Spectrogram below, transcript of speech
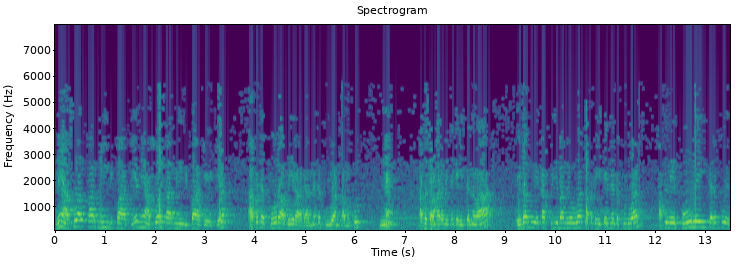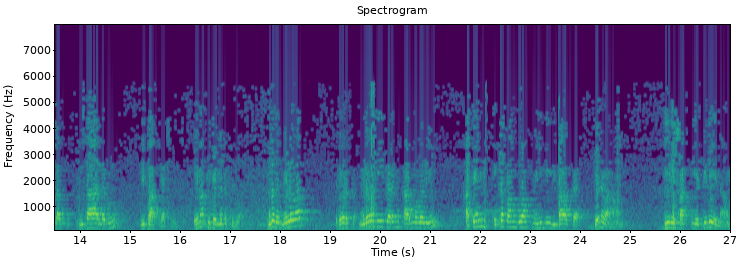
මේ අසුවල් කර්මෙහි විපාකය මේ අසුවල් කර්මෙහි විපාකය කියලා අපට තෝරා බේරා ගන්නට පුළුවන් කමකුත් නැහැ. අප සමහර විටක හිතනවා ඒබඳු එකක් පිළිබඳව වුවත් අපිට හිතෙන්නට පුළුවන් අපි මේ పూర్වයෙන් කරපු එකක් නිසා ලැබුණු විපාකයක් නේ. එහෙමත් හිතෙන්නට පුළුවන්. මොකද මෙලවත් එතකොට මෙලවදී කරන කර්ම වලින් හතෙන් එක පංගුවක් මෙහිදී විපාක දෙනවා නම් දීර්ඝ ශක්තිය තිබේ නම්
